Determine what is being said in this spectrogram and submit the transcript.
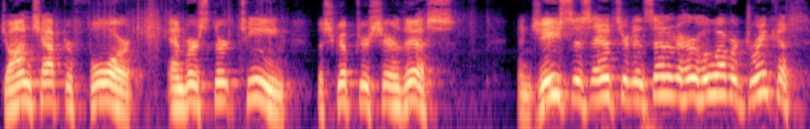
John chapter 4 and verse 13, the scriptures share this. And Jesus answered and said unto her, Whoever drinketh,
